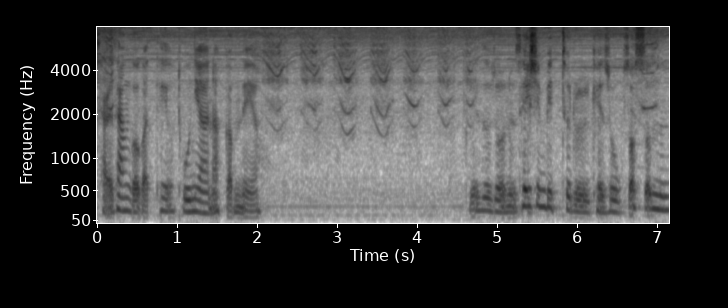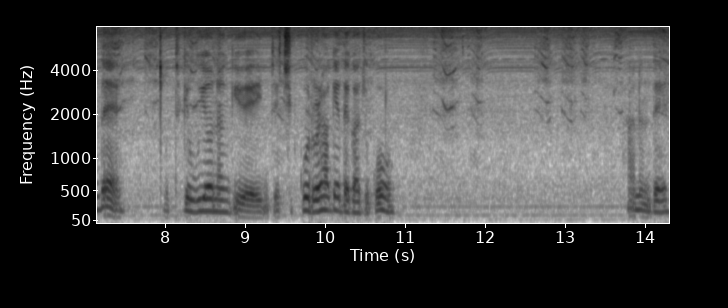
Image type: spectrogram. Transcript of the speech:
잘 산 것 같아요. 돈이 안 아깝네요. 그래서 저는 세신 비트를 계속 썼었는데 어떻게 우연한 기회에 이제 직구를 하게 돼가지고 하는데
